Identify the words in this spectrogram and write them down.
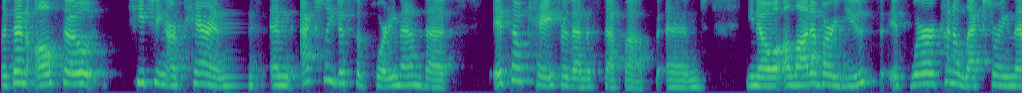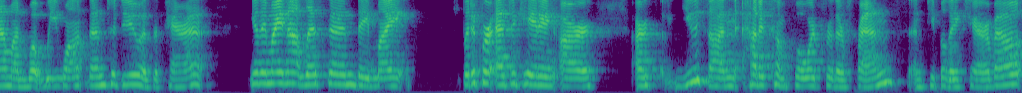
But then also teaching our parents and actually just supporting them that it's okay for them to step up and you know a lot of our youth if we're kind of lecturing them on what we want them to do as a parent you know they might not listen they might but if we're educating our our youth on how to come forward for their friends and people they care about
